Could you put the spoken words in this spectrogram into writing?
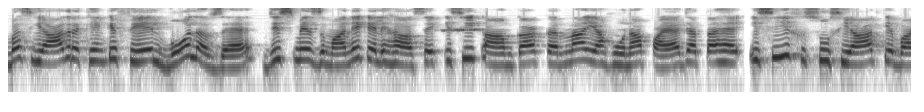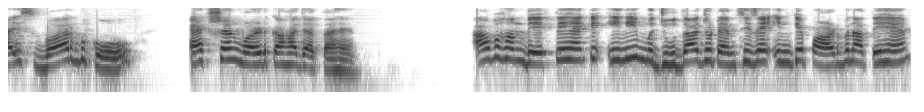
बस याद रखें कि फेल वो लफ्ज है जिसमें जमाने के लिहाज से किसी काम का करना या होना पाया जाता है। इसी खसूसियात के बाइस वर्ब को एक्शन वर्ड कहा जाता है। अब हम देखते हैं कि इन्हीं मौजूदा जो टेंसेज हैं, इनके पार्ट बनाते हैं।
